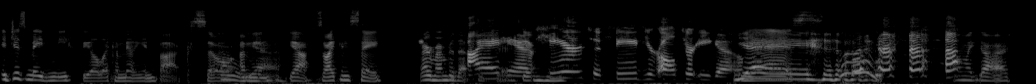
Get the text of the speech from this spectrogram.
it just made me feel like a million bucks so Oh, i mean yeah. yeah so i can say I remember that. I am Mhm. here to feed your alter ego. Yay! Yes. oh my gosh.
